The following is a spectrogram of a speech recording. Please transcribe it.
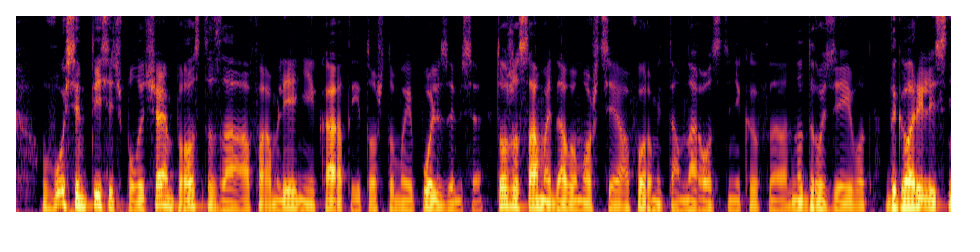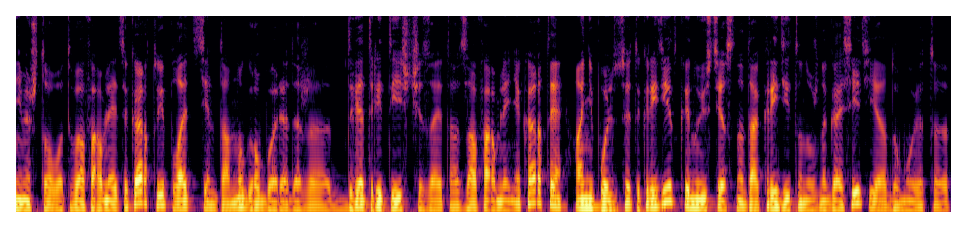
8 тысяч получаем просто за оформление карты и то, что мы ей пользуемся. То же самое, да, вы можете оформить там на родственников, э, на друзей, вот. Договорились с ними, что вот вы оформляете карту и платите им там, ну, грубо говоря, даже 2-3 тысячи за это, за оформление карты. Они пользуются этой кредиткой, ну, естественно, да, кредиты нужно гасить, я думаю, это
